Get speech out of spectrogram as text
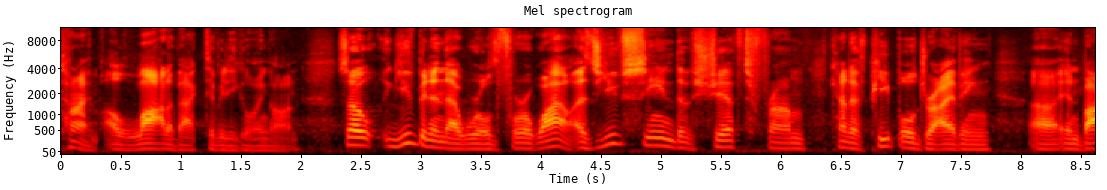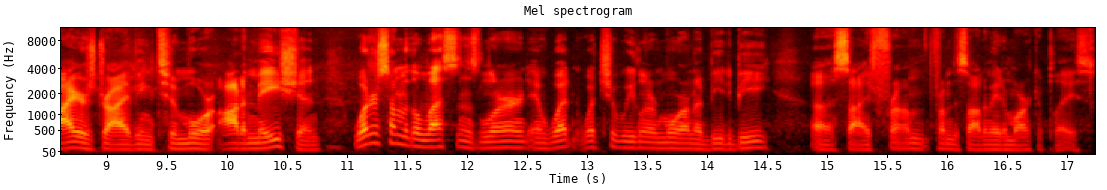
time, a lot of activity going on. So you've been in that world for a while. As you've seen the shift from kind of people driving uh, and buyers driving to more automation, what are some of the lessons learned and what, what should we learn more on a B2B uh, side from, from this automated marketplace?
